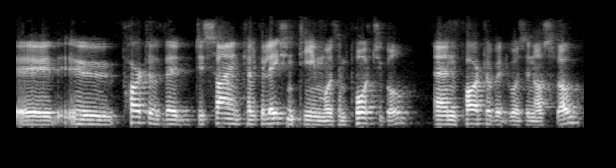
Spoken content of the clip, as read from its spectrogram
uh, uh, part of the design calculation team was in Portugal, and part of it was in Oslo.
